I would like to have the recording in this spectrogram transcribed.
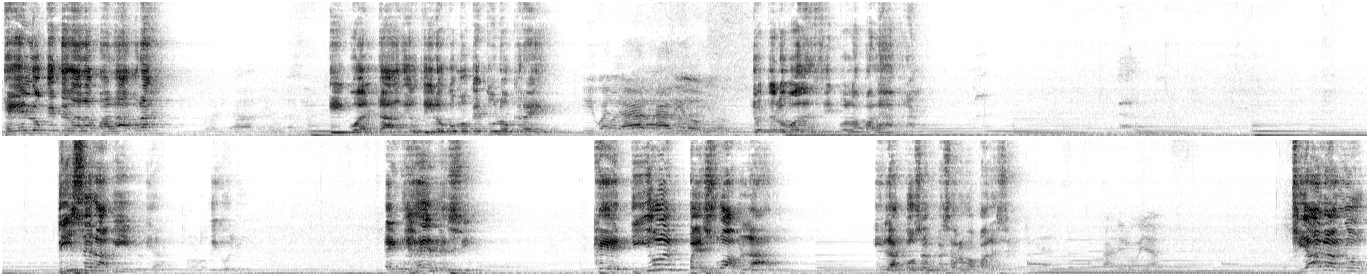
¿Qué es lo que te da la palabra? Igualdad a Dios. Dilo como que tú lo crees. Igualdad a Dios. Yo te lo voy a decir por la palabra. Dice la Biblia, no lo digo yo, en Génesis, que Dios empezó a hablar y las cosas empezaron a aparecer. Aleluya. Si haga luz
